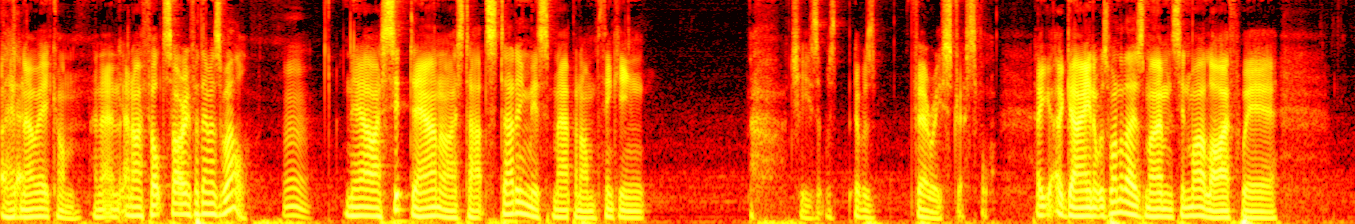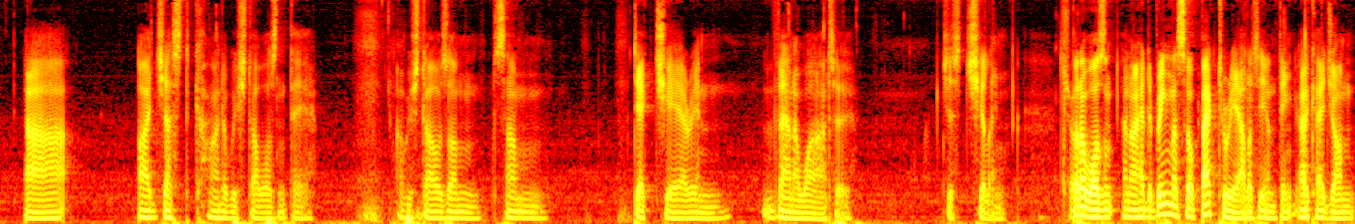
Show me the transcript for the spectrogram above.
They had no aircon, and and, and I felt sorry for them as well. Now I sit down and I start studying this map, and I'm thinking, geez, it was it was very stressful. Again, it was one of those moments in my life where uh, I just kind of wished I wasn't there. I wished I was on some deck chair in Vanuatu, just chilling. Sure. But I wasn't, and I had to bring myself back to reality and think, okay, John,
